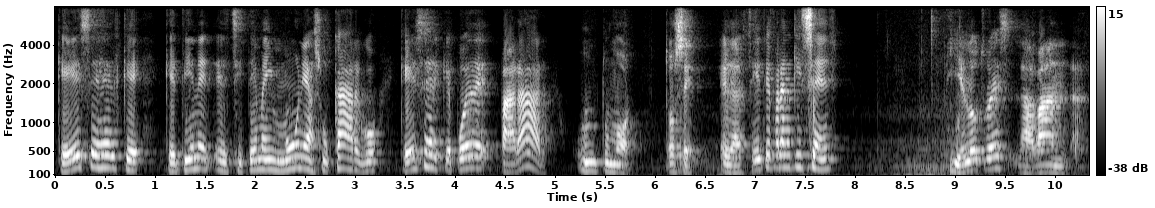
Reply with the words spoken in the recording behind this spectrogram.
que ese es el que, tiene el sistema inmune a su cargo, que ese es el que puede parar un tumor. Entonces, el aceite frankincense y el otro es lavanda.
